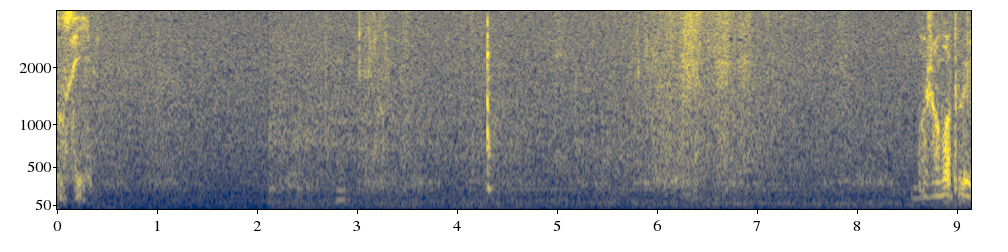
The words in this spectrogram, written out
y en a un là-haut qui traverse aussi. Moi j'en vois plus.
